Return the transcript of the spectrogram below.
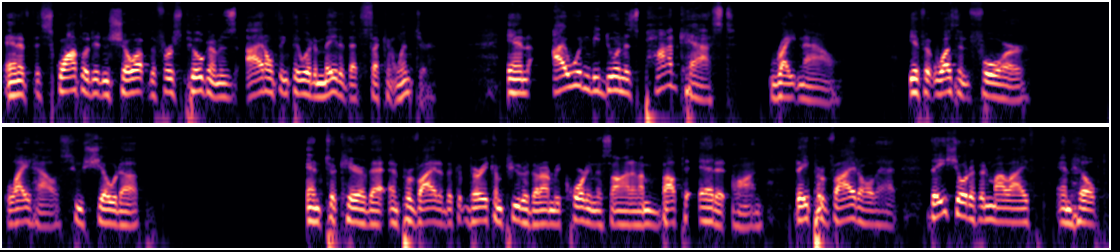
And if the Squanto didn't show up, the first pilgrims, I don't think they would have made it that second winter. And I wouldn't be doing this podcast right now if it wasn't for Lighthouse who showed up and took care of that and provided the very computer that I'm recording this on and I'm about to edit on. They provide all that. They showed up in my life and helped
